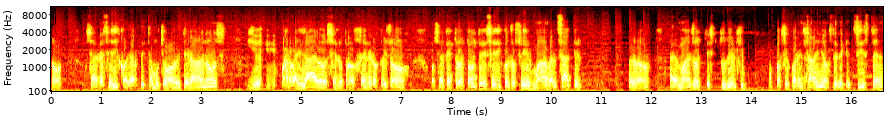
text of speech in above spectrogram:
¿no? O sea, en ese disco hay artistas mucho más veteranos y, arraigados en otros géneros que yo. O sea, dentro de todo, de ese disco yo soy el más versátil, Además, yo estudio el hip hace 40 años desde que existe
